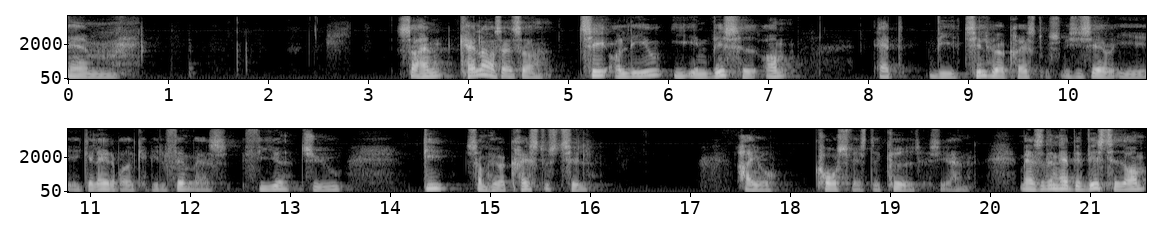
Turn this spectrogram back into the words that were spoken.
Øhm. så han kalder os altså til at leve i en vidshed om, at vi tilhører Kristus. Hvis I ser i Galaterbrevet kapitel 5, vers 24. De, som hører Kristus til, har jo korsfæstet kødet, siger han. Men altså den her bevidsthed om,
